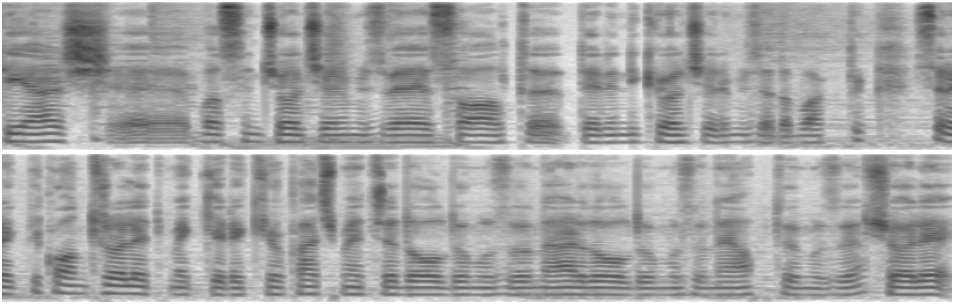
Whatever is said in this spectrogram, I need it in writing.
diğer e, basınç ölçerimiz ve su altı derinlik ölçerimize de baktık. Sürekli kontrol etmek gerekiyor. Kaç metrede olduğumuzu, nerede olduğumuzu, ne yaptığımızı. Şöyle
